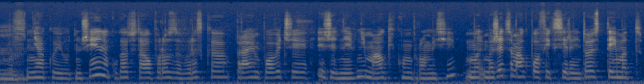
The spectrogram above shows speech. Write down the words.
mm. в някои отношения, но когато става въпрос за връзка, правим повече ежедневни малки компромиси. М- мъжете са малко по-фиксирани, т.е. те имат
